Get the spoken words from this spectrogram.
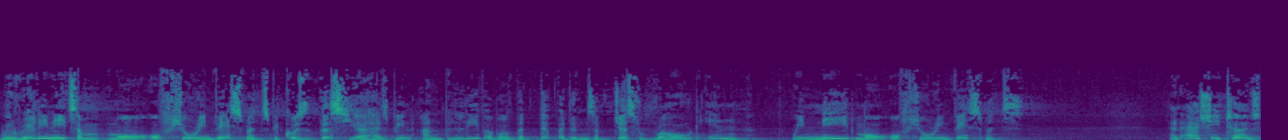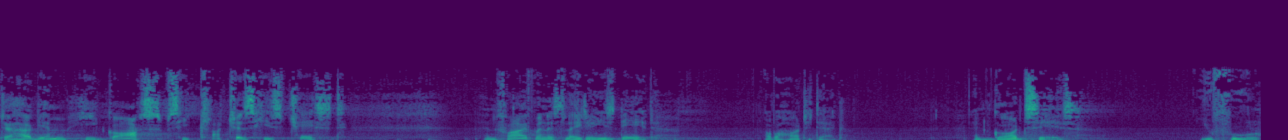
we really need some more offshore investments because this year has been unbelievable. The dividends have just rolled in. We need more offshore investments. And as she turns to hug him, he gasps, he clutches his chest. And five minutes later, he's dead of a heart attack. And God says, you fool.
